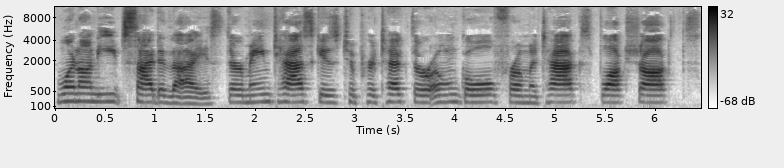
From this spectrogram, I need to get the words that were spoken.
one on each side of the ice. Their main task is to protect their own goal from attacks, block shots,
